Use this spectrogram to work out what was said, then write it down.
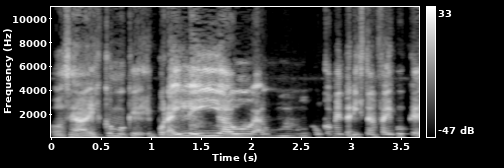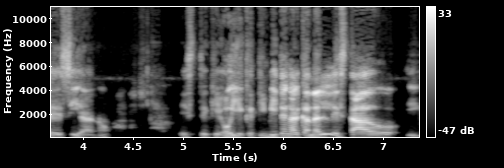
O sea, es como que por ahí leí a un, a un- un comentarista en Facebook que decía, ¿no? Este, que, oye, que te inviten al canal del Estado y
